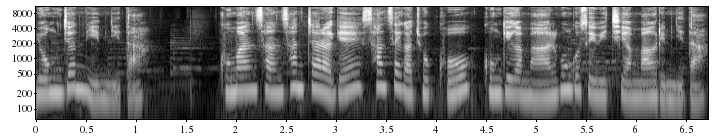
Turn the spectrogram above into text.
용전리입니다. 구만산 산자락에 산세가 좋고 공기가 맑은 곳에 위치한 마을입니다.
